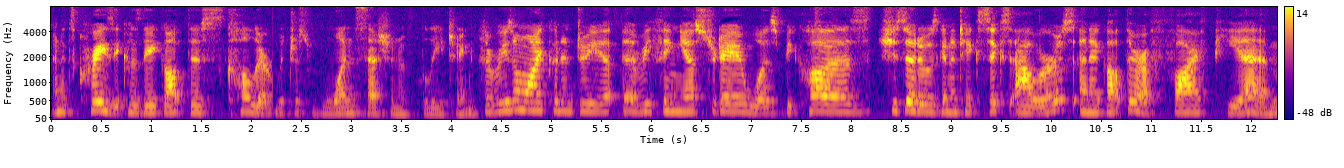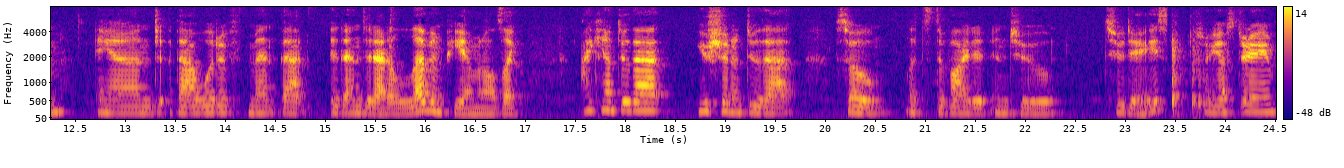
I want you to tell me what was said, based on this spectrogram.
And it's crazy because they got this color with just one session of bleaching. The reason why I couldn't do everything yesterday was because she said it was gonna take six hours and I got there at 5 p.m. and that would have meant that it ended at 11 p.m. and I was like, I can't do that. You shouldn't do that. So let's divide it into two days. So yesterday,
